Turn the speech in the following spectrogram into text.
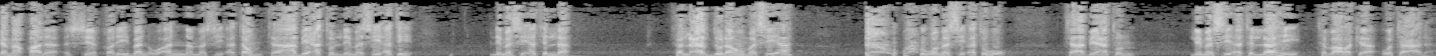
كما قال الشيخ قريبا وأن مشيئتهم تابعة لمشيئة لمشيئة الله. فالعبد له مشيئة ومشيئته تابعة لمشيئة الله تبارك وتعالى.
